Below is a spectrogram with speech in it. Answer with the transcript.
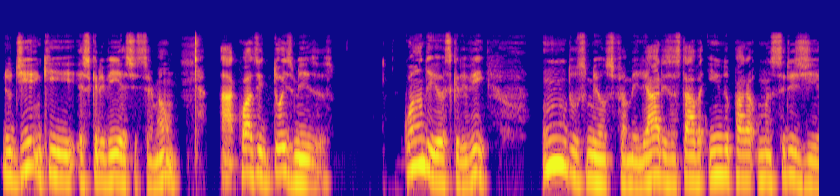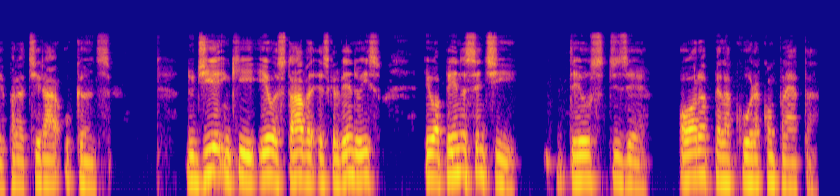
No dia em que escrevi este sermão, há quase dois meses, quando eu escrevi, um dos meus familiares estava indo para uma cirurgia para tirar o câncer. No dia em que eu estava escrevendo isso, eu apenas senti Deus dizer: ora pela cura completa.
